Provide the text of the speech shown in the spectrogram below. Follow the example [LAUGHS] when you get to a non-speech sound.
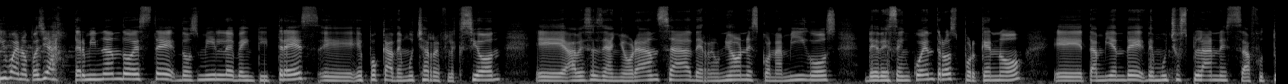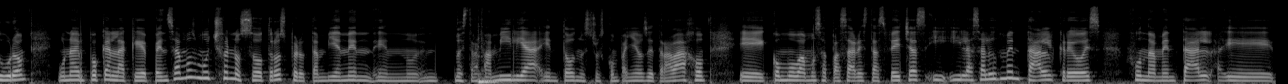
Y bueno, pues ya, terminando este 2023, eh, época de mucha reflexión, eh, a veces de añoranza, de reuniones con amigos, de desencuentros, ¿por qué no? Eh, también de, muchos planes a futuro, una época en la que pensamos mucho en nosotros, pero también en, nuestra familia, en todos nuestros compañeros de trabajo, cómo vamos a pasar estas fechas. Y, y la salud mental creo es fundamental,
